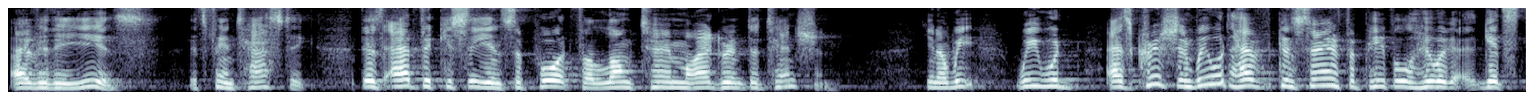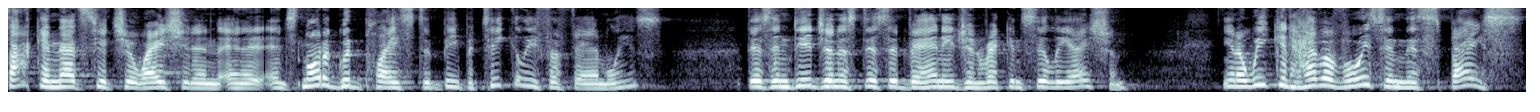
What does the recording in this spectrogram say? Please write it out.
over the years. It's fantastic. There's advocacy and support for long term migrant detention. You know, we, we would, as Christians, we would have concern for people who get stuck in that situation, and, and it's not a good place to be, particularly for families. There's Indigenous disadvantage and reconciliation. You know, we can have a voice in this space.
